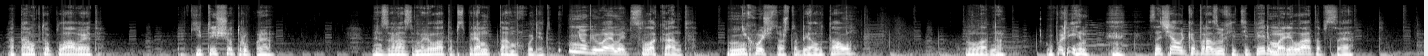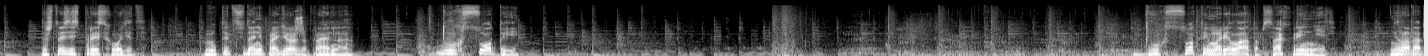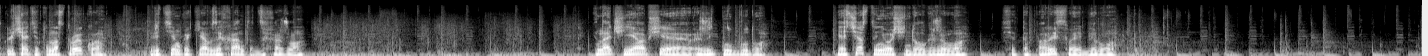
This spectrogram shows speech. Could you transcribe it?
А там кто плавает? Какие-то еще трупы. Зараза, Марилатопс прям там ходит. Неубиваемый целокант. Не хочется, чтобы я лутал. Ну ладно. Блин. Сначала капрозухи, теперь Марилатопсы. Да что здесь происходит? Ну ты сюда не пройдешь же, правильно? Двухсотый. Двухсотый Марилатопс, охренеть. Мне надо отключать эту настройку перед тем, как я в The Hunted захожу. Иначе я вообще жить не буду. Я сейчас-то не очень долго живу. Все топоры свои беру.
